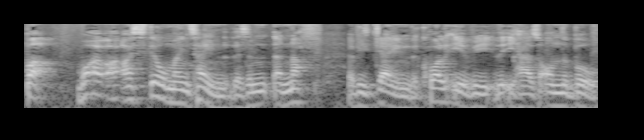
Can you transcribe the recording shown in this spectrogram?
but what I, I still maintain that there's en- enough of his game, the quality of he, that he has on the ball,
